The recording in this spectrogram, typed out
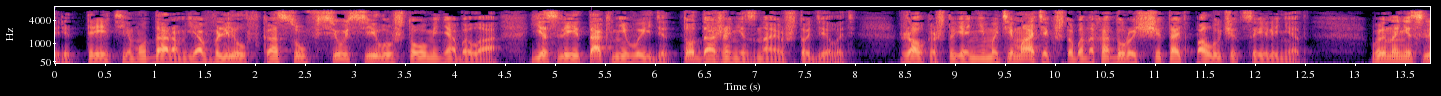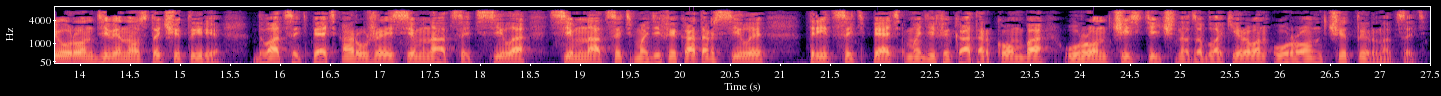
Перед третьим ударом я влил в косу всю силу, что у меня была. Если и так не выйдет, то даже не знаю, что делать. Жалко, что я не математик, чтобы на ходу рассчитать, получится или нет. Вы нанесли урон 94, 25 оружия, 17 сила, 17 модификатор силы, 35 модификатор комбо, урон частично заблокирован, урон 14.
